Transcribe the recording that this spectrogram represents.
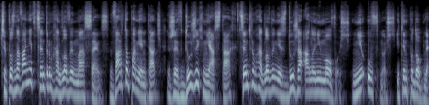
Czy poznawanie w centrum handlowym ma sens? Warto pamiętać, że w dużych miastach w centrum handlowym jest duża anonimowość, nieufność i tym podobne,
